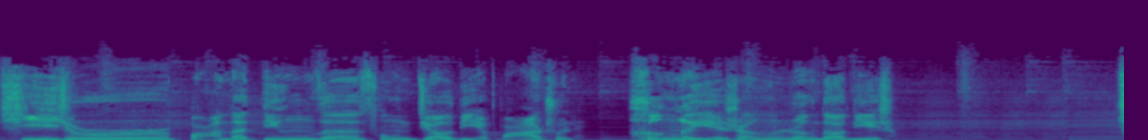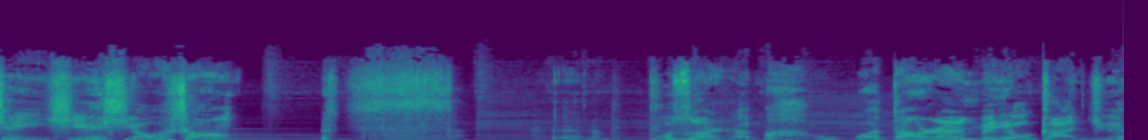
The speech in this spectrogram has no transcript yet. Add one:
皮球把那钉子从脚底拔出来，哼了一声，扔到地上。这些小伤，不算什么，我当然没有感觉。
